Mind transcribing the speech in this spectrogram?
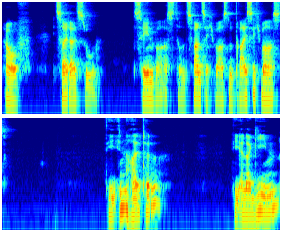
auf die Zeit, als du zehn warst und zwanzig warst und dreißig warst, die Inhalte, die Energien,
